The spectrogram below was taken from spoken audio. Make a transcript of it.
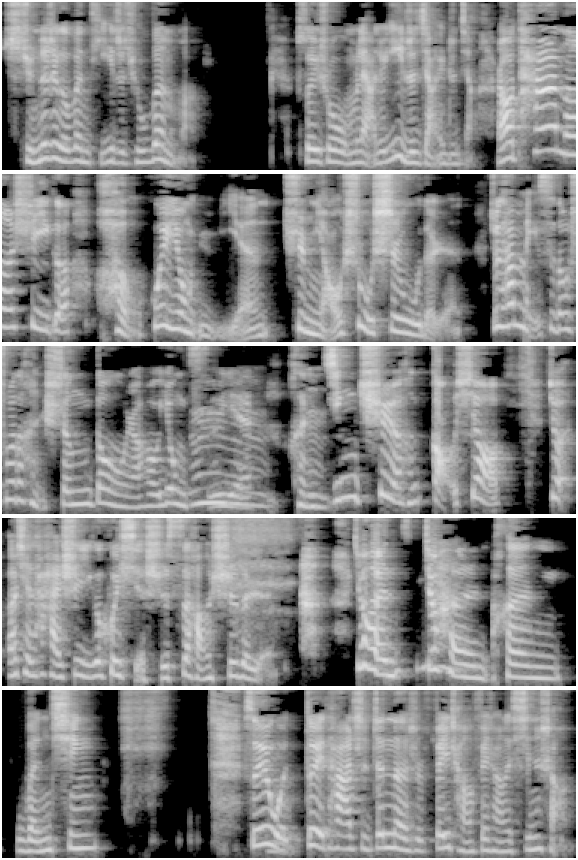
循着这个问题一直去问嘛。所以说，我们俩就一直讲，一直讲。然后他呢，是一个很会用语言去描述事物的人。就他每次都说的很生动，然后用词也很精确、很搞笑。就而且他还是一个会写十四行诗的人，就很 就很很文青。所以我对他是真的是非常非常的欣赏。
